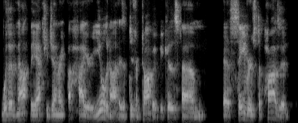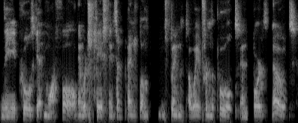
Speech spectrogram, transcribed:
Whether or not they actually generate a higher yield or not is a different topic because um, as savers deposit, the pools get more full, in which case the incentive pendulum swings away from the pools and towards nodes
